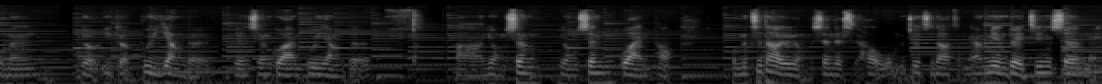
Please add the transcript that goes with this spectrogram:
我们有一个不一样的人生观，不一样的。啊，永生永生观哈，我们知道有永生的时候，我们就知道怎么样面对今生每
